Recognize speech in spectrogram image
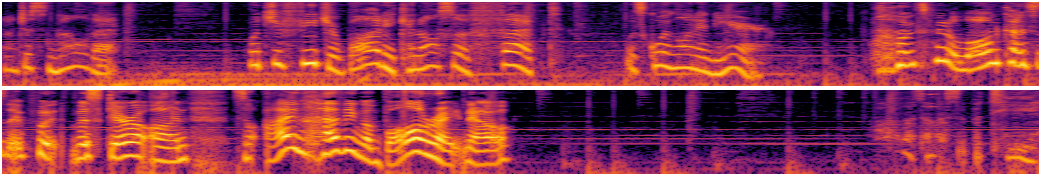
You know, just know that what you feed your body can also affect what's going on in here. it's been a long time since I put mascara on, so I'm having a ball right now. Oh, let's have a sip of tea.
